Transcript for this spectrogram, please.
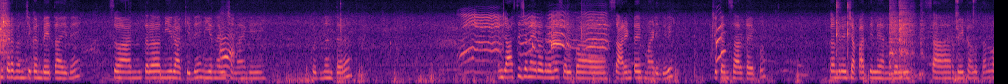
ಈ ಕಡೆ ಬಂದು ಚಿಕನ್ ಬೇಯ್ತಾ ಇದೆ. ಸೊ ಆ ನಂತರ ನೀರು ಹಾಕಿದ್ದೆ. ನೀರಿನಲ್ಲಿ ಚೆನ್ನಾಗಿ ಕುದ್ದ ನಂತರ ಜಾಸ್ತಿ ಜನ ಇರೋದ್ರಿಂದ ಸ್ವಲ್ಪ ಸಾರಿನ ಟೈಪ್ ಮಾಡಿದ್ವಿ. ಚಿಕನ್ ಸಾರು ಟೈಪು ಯಾಕಂದರೆ ಚಪಾತಿಲಿ ಅನ್ನದಲ್ಲಿ ಸಾರು ಬೇಕಾಗುತ್ತಲ್ವ?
